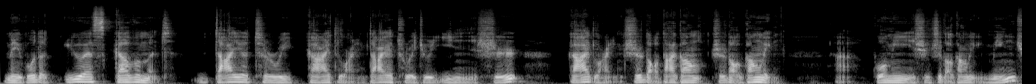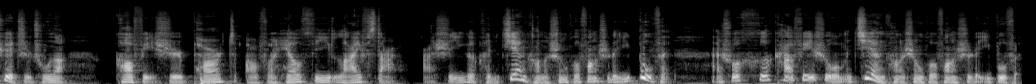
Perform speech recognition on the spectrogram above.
美国的 U.S. government dietary guideline，dietary 就是饮食 guideline 指导大纲、指导纲领啊，国民饮食指导纲领明确指出呢，coffee 是 part of a healthy lifestyle。啊，是一个很健康的生活方式的一部分。啊，说喝咖啡是我们健康生活方式的一部分，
